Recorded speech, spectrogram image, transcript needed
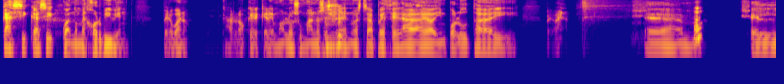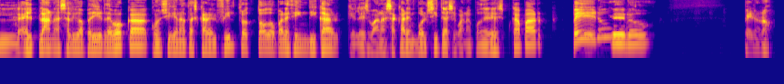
casi, casi cuando mejor viven. Pero bueno, claro, lo que queremos los humanos es tener nuestra pecera impoluta y... Pero bueno. Em, el, el plan ha salido a pedir de boca, consiguen atascar el filtro, todo parece indicar que les van a sacar en bolsitas y van a poder escapar, pero... Pero... Pero no,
